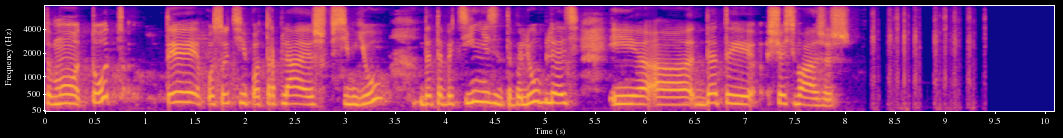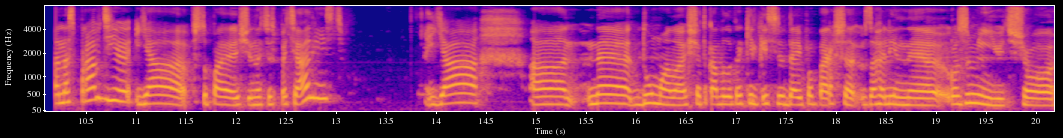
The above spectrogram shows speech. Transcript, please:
Тому тут ти по суті потрапляєш в сім'ю, де тебе цінність, де тебе люблять, і е, де ти щось важиш. А Насправді, я вступаючи на цю спеціальність, я е, не думала, що така велика кількість людей, по-перше, взагалі не розуміють, що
